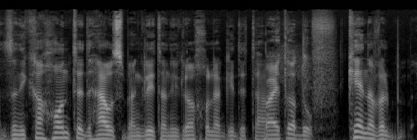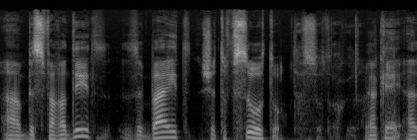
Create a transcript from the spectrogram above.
זה נקרא haunted house באנגלית, אני לא יכול להגיד את ה... בית רדוף. כן, אבל בספרדית זה בית שתפסו אותו. תפסו אותו. אוקיי? כן.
